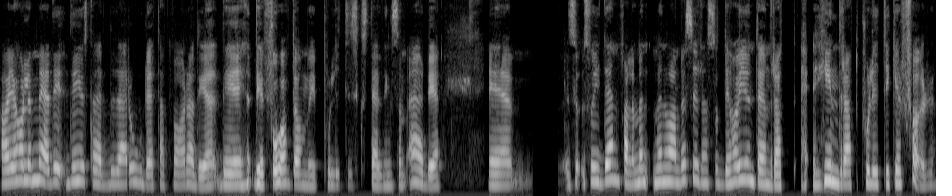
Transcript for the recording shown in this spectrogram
Ja, jag håller med. Det, det är just det, här, det där ordet att vara det. det. Det är få av dem i politisk ställning som är det. Eh, så, så, i den fallen, men, men å andra sidan så det har ju inte ändrat, hindrat politiker förr.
